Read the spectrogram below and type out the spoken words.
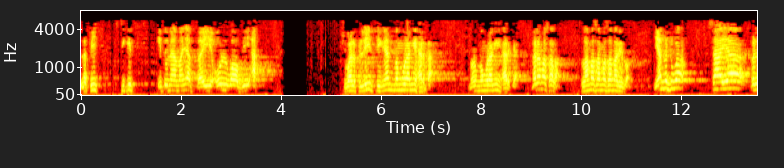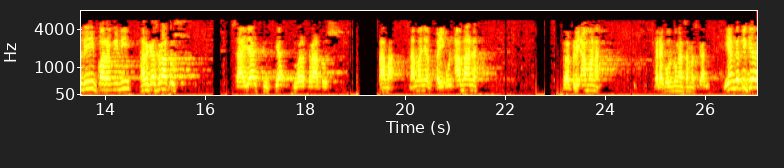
lebih sedikit. Itu namanya bay'ul wadhi'ah. Jual beli dengan mengurangi harta. Mengurangi harga. Tidak ada masalah. Selama sama-sama riba. Yang kedua, saya beli barang ini harga 100. Saya juga jual 100. Sama. Namanya bay'ul amanah. Jual beli amanah. Tidak ada keuntungan sama sekali. Yang ketiga,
